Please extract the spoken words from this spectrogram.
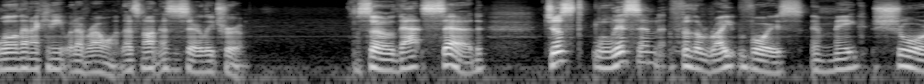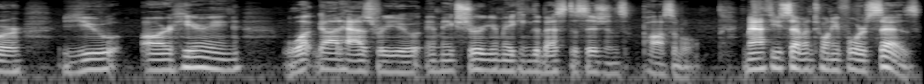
well, then I can eat whatever I want. That's not necessarily true. So, that said, just listen for the right voice and make sure you are hearing what God has for you and make sure you're making the best decisions possible. Matthew 7:24 says,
